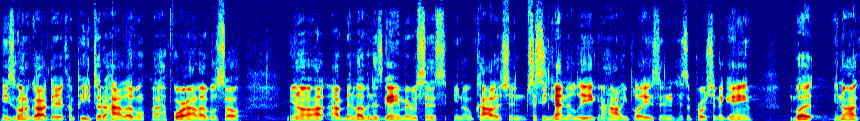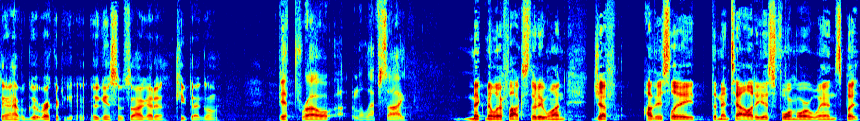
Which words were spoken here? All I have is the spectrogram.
He's going to go out there and compete to the high level, uh, for high level. So, you know, I, have been loving this game ever since you know college and since he got in the league and how he plays and his approach in the game. But you know, I think I have a good record against him, so I got to keep that going. Fifth row on the left side. Mick Miller, Fox 31. Jeff, obviously the mentality is four more wins, but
